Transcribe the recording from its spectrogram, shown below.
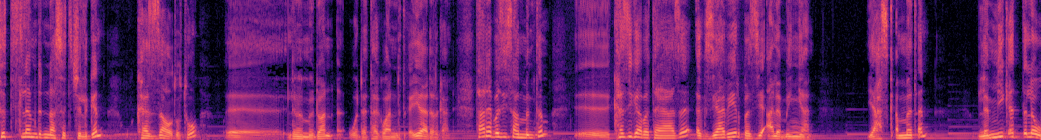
ስትለምድና ስትችል ግን ከዛ አውጥቶ ልምምዷን ወደ ተግባር እንድትቀይር ያደርጋል። ታዲያ በዚህ ሳምንትም ከዚህ ጋር በተያያዘ እግዚአብሔር በዚህ ዓለም እኛን ያስቀመጠን ለሚቀጥለው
